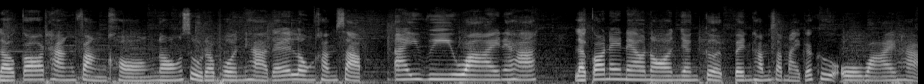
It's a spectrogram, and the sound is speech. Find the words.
แล้วก็ทางฝั่งของน้องสุรพลค่ะ ได้ลงคำศัพท์ IVY นะคะ แล้วก็ในแนวนอนยังเกิดเป็นคำสมัยก็คือ OY ค่ะ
